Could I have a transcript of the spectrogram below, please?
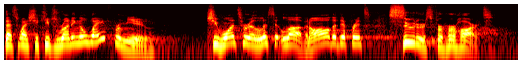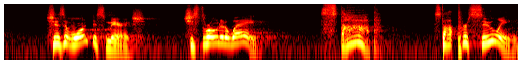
That's why she keeps running away from you. She wants her illicit love and all the different suitors for her heart. She doesn't want this marriage. She's thrown it away. Stop. Stop pursuing.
